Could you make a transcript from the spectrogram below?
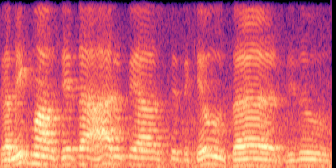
ક્રમિકમાં આવશે તો આ રૂપે આવશે તો કેવું સરળ સીધું?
